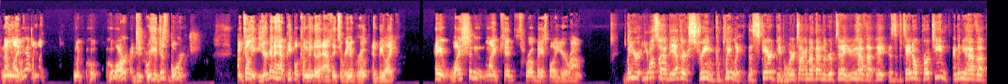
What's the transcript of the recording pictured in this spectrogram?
And I'm like, Oh, yeah. I'm like, I'm like, who, who are, were you just born? I'm telling you, you're going to have people come into the athletes arena group and be like, hey, why shouldn't my kid throw baseball year round? But you you also have the other extreme completely. The scared people. We were talking about that in the group today. You have the hey, is the potato protein, and then you have the.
